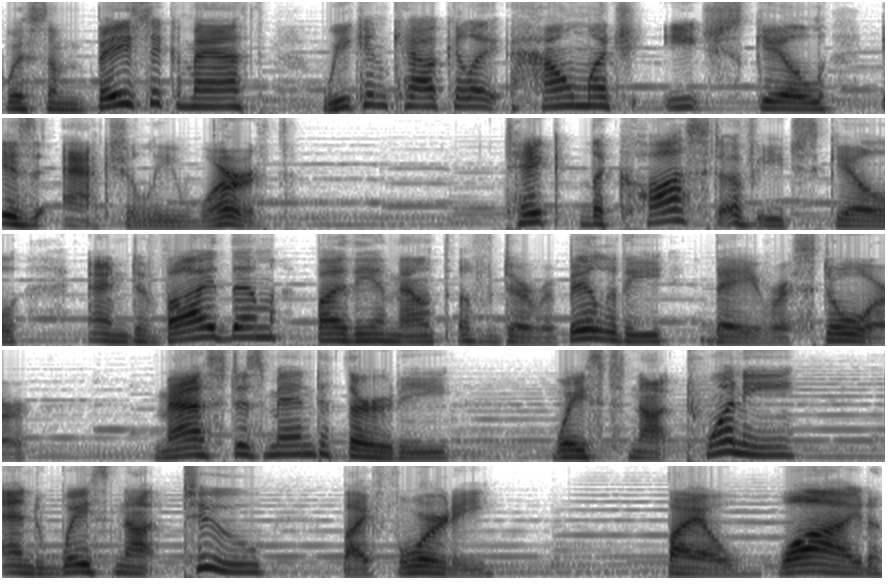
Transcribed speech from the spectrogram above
With some basic math, we can calculate how much each skill is actually worth. Take the cost of each skill and divide them by the amount of durability they restore. Master's Mend 30, Waste Not 20, and Waste Not 2 by 40. By a wide,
